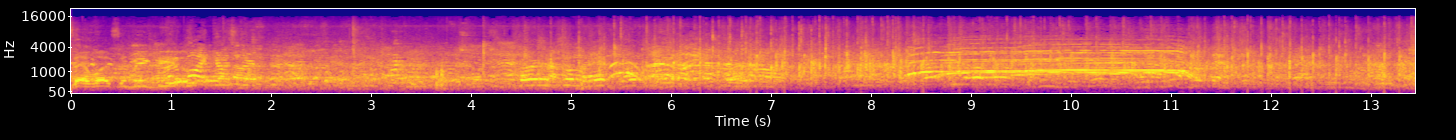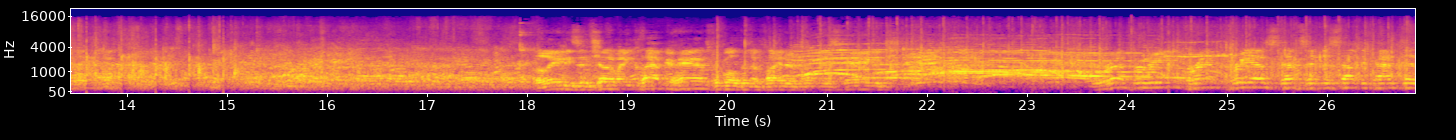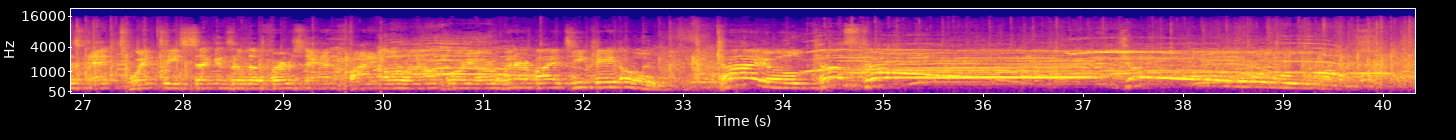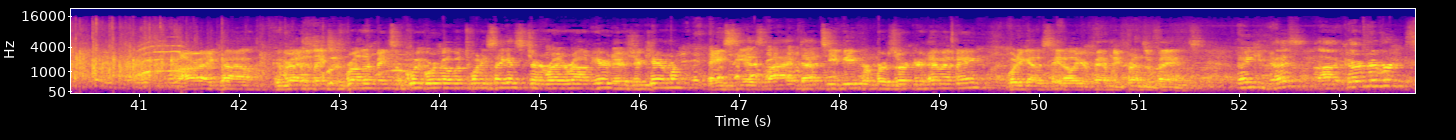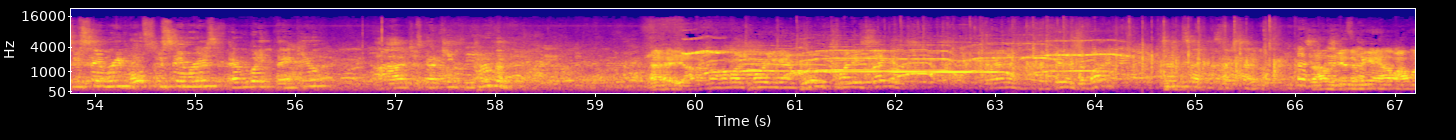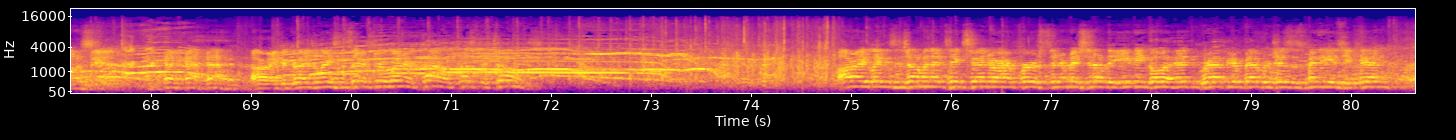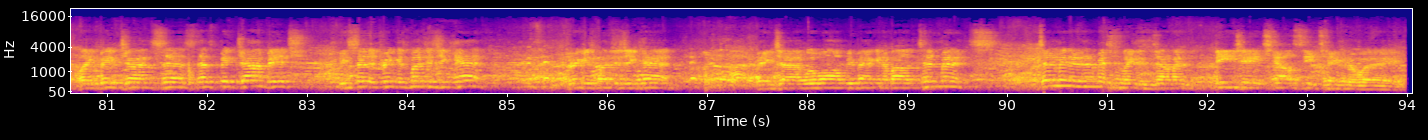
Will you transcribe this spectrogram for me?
said, what's the big deal? Boy, Custer! Ladies and gentlemen, clap your hands for both of the fighters in this cage. Referee Brent Priya steps in to stop the contest at 20 seconds of the first and final round for your winner by TKO, Kyle Custer All right, Kyle. Congratulations, brother. Make some quick work of in 20 seconds. Turn right around here. There's your camera. ACSLive.tv for Berzerker MMA. What do you got to say to all your family, friends, and fans? Thank you, guys. Uh, Garden River, Sault Ste. Marie, both Sault Ste. Marie's. Everybody, thank you. Uh, just gotta keep improving. Hey, I don't know how much more you can improve. 20 seconds. Man, to finish the fight. 10 seconds next time. Sounds good to me. I, I want to see it. all right, congratulations. There's your winner, Kyle Custer Jones. All right, ladies and gentlemen, that takes you into our first intermission of the evening. Go ahead and grab your beverages, as many as you can. Like Big John says, that's Big John, bitch. He said to drink as much as you can. Drink as much as you can. Big John, we'll all be back in about 10 minutes. 10 minute intermission, ladies and gentlemen. DJ Chelsea, take it away.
